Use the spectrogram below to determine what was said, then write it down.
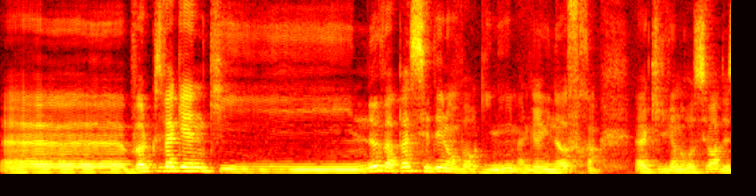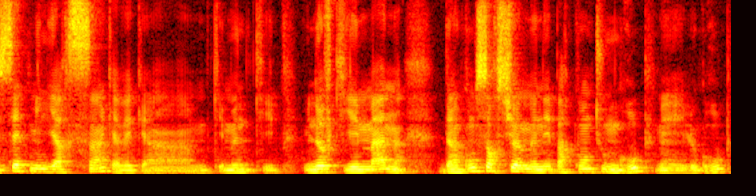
Volkswagen qui ne va pas céder Lamborghini malgré une offre qu'il vient de recevoir de 7 milliards 5 avec une offre qui émane d'un consortium mené par Quantum Group, mais le groupe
